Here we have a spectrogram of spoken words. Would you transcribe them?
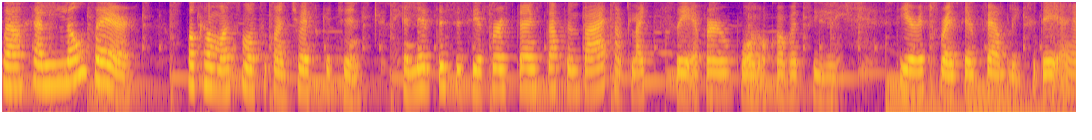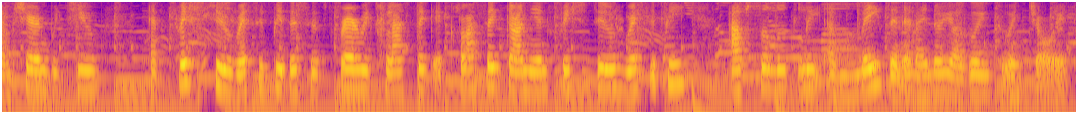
Well, hello there. Welcome once more to Kwankyewaa's Kitchen. And if this is your first time stopping by, I'd like to say a very warm welcome to you, dearest friends and family. Today I am sharing with you a fish stew recipe. This is very classic, a classic Ghanaian fish stew recipe. Absolutely amazing, and I know you are going to enjoy it.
